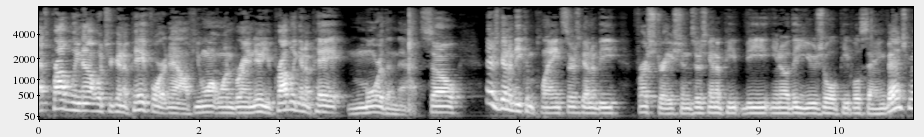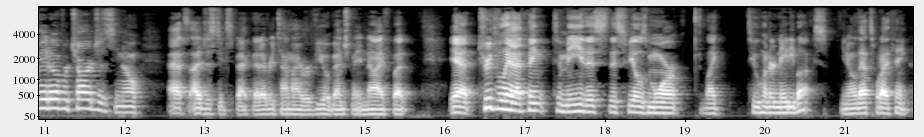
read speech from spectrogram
That's probably not what you're going to pay for it now. If you want one brand new, you're probably going to pay more than that. So there's going to be complaints. There's going to be frustrations. There's going to be, you know, the usual people saying Benchmade overcharges. You know, that's I just expect that every time I review a Benchmade knife. But yeah, truthfully, I think to me this this feels more like 280 bucks. You know, that's what I think.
